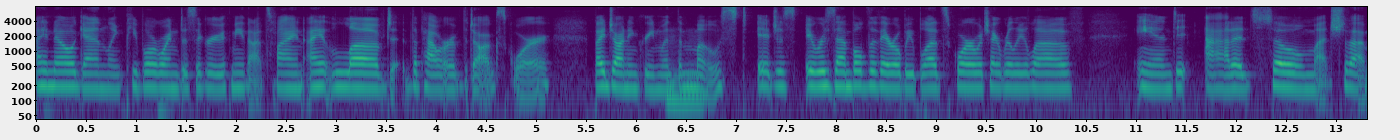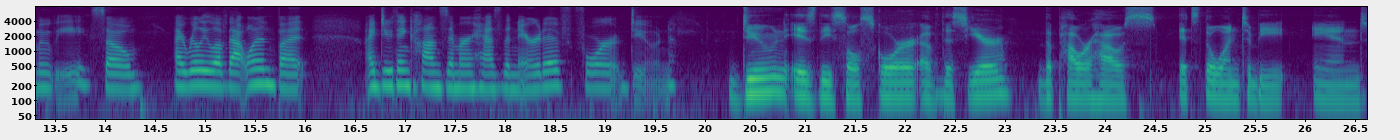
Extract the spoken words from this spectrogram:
I know again, like people are going to disagree with me. That's fine. I loved the Power of the Dog score by Jonny Greenwood mm-hmm. the most. It just it resembled the There Will Be Blood score, which I really love, and it added so much to that movie. So I really love that one, but I do think Hans Zimmer has the narrative for Dune. Dune is the sole score of this year, the powerhouse. It's the one to beat, and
